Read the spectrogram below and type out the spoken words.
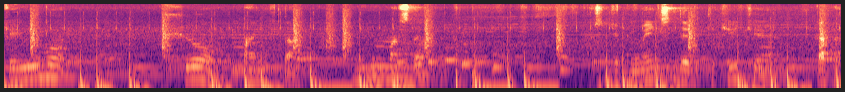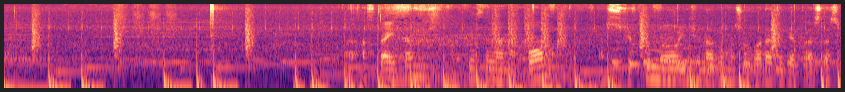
και λίγο πιο ανοιχτά. Μην είμαστε συγκεκριμένοι, συντηρητικοί και που ήθελα να πω. Ας σκεφτούμε όλοι και να δούμε σοβαρά την κατάσταση.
